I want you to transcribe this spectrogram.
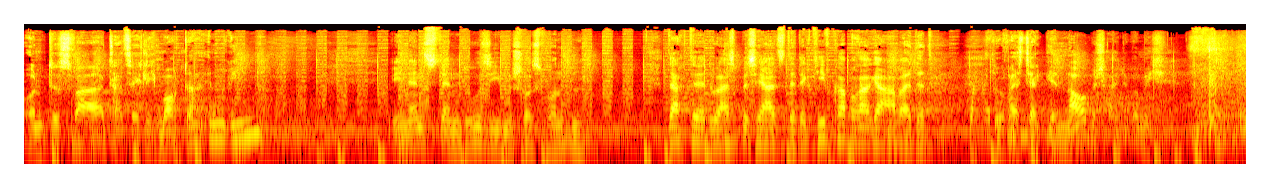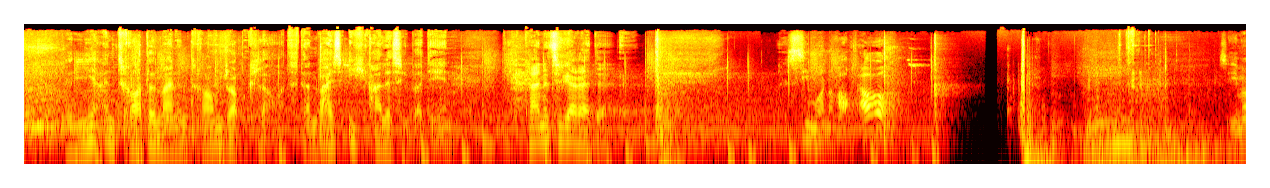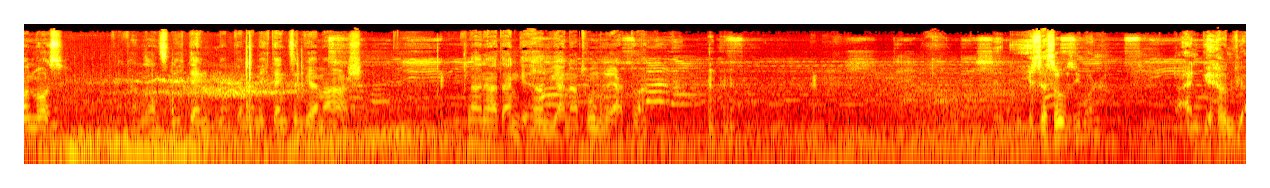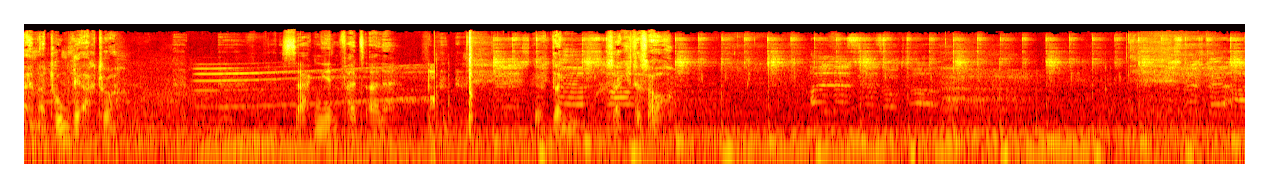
Und es war tatsächlich Mord da in Rien? Wie nennst denn du sieben Schusswunden? Dachte, du hast bisher als Detektivkorporal gearbeitet. Du weißt ja genau Bescheid über mich. Wenn mir ein Trottel meinen Traumjob klaut, dann weiß ich alles über den. Keine Zigarette. Simon raucht auch. Simon muss. Er kann sonst nicht denken. Und wenn er nicht denkt, sind wir im Arsch. Der Kleine hat ein Gehirn wie ein Atomreaktor. Ist das so, Simon? Ein Gehirn wie ein Atomreaktor. Sagen jedenfalls alle. Dann sag ich das auch.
